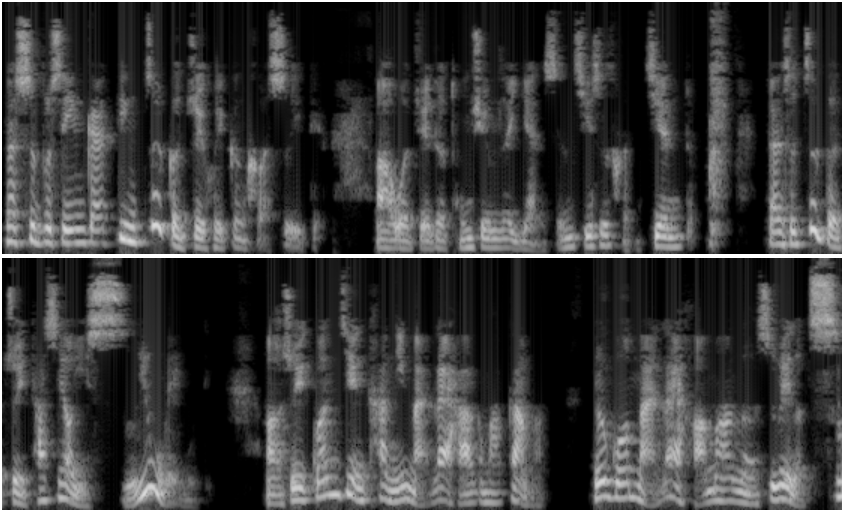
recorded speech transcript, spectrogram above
那是不是应该定这个罪会更合适一点啊？我觉得同学们的眼神其实很尖的，但是这个罪它是要以实用为目的啊，所以关键看你买癞蛤蟆干嘛？如果买癞蛤蟆呢是为了吃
